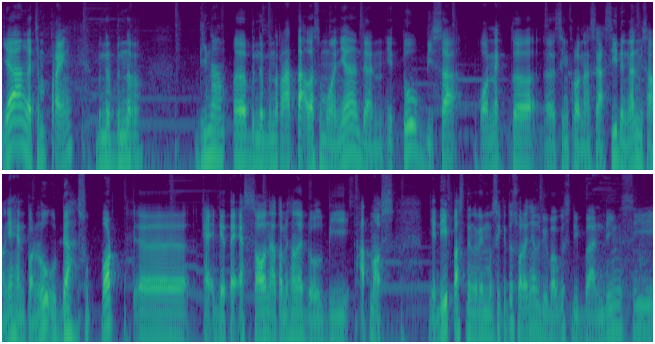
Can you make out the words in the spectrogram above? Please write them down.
ya nggak cempreng, bener-bener dinam eh, bener-bener rata lah semuanya dan itu bisa connect ke uh, sinkronisasi dengan misalnya handphone lu udah support uh, kayak DTS sound atau misalnya Dolby Atmos. Jadi pas dengerin musik itu suaranya lebih bagus dibanding si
